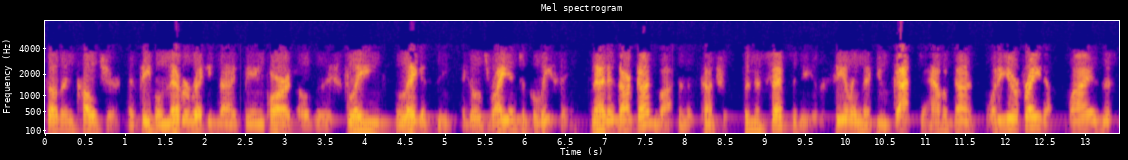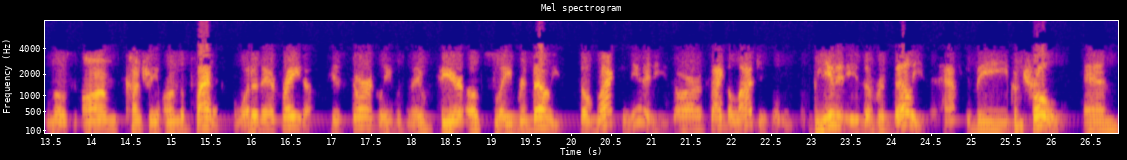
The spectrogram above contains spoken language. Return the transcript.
Southern culture that people never recognized being part of the slave legacy. It goes right into policing. That is our gun violence in this country. The necessity of the feeling that you've got to have a gun. What are you afraid of? Why is this the most armed country on the planet? What are they afraid of? Historically, it was the fear of slave rebellion. So black communities are psychological communities of rebellion that have to be controlled and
